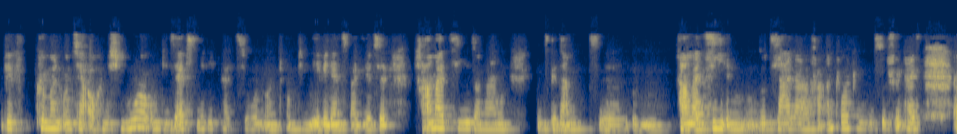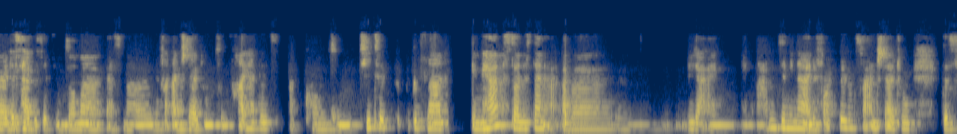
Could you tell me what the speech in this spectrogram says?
Wir kümmern uns ja auch nicht nur um die Selbstmedikation und um die evidenzbasierte Pharmazie, sondern insgesamt äh, um Pharmazie in sozialer Verantwortung, wie es so schön heißt. Äh, deshalb ist jetzt im Sommer erstmal eine Veranstaltung zum Freihandelsabkommen, zum TTIP geplant. Im Herbst soll es dann aber äh, wieder ein Abendseminar, eine Fortbildungsveranstaltung des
